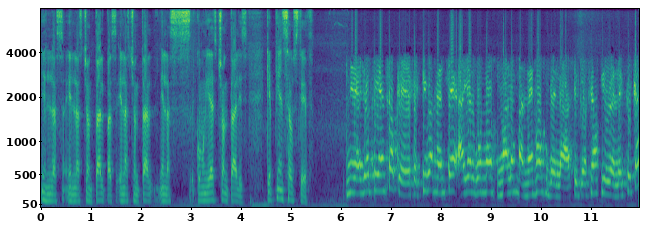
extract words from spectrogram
en las, en las chontalpas, en las chontal, en las comunidades chontales. ¿Qué piensa usted? Mira, yo pienso que efectivamente hay algunos malos manejos de la situación hidroeléctrica,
